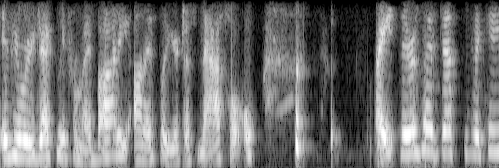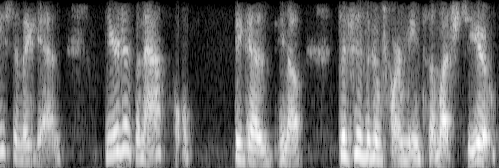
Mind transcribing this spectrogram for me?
if you reject me for my body, honestly, you're just an asshole. right? There's that justification again. You're just an asshole because, you know, the physical form means so much to you.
